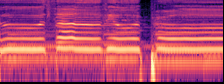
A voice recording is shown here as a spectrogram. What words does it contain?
Truth of your promise,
